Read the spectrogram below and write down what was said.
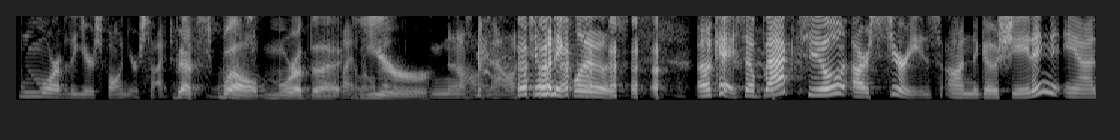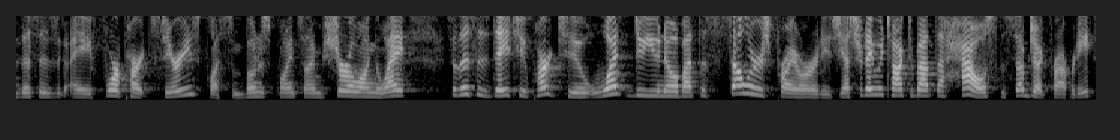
more of the years fall on your side. That's well, more of the year. No, no, too many clues. Okay, so back to our series on negotiating, and this is a four-part series plus some bonus points, I'm sure, along the way. So, this is day two, part two. What do you know about the seller's priorities? Yesterday we talked about the house, the subject property.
